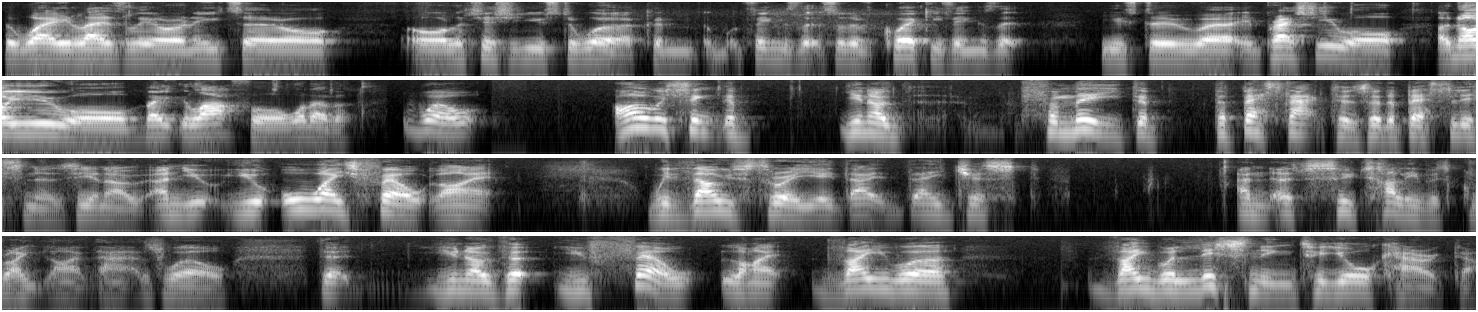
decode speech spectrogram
the way Leslie or Anita or or Letitia used to work, and things that sort of quirky things that used to uh, impress you or annoy you or make you laugh or whatever? Well, I always think the, you know, for me the the best actors are the best listeners. You know, and you you always felt like with those three, they they just, and uh, Sue Tully was great like that as well. That you know that you felt like they were they were listening to your character.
